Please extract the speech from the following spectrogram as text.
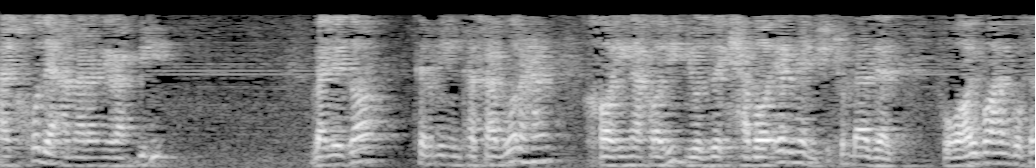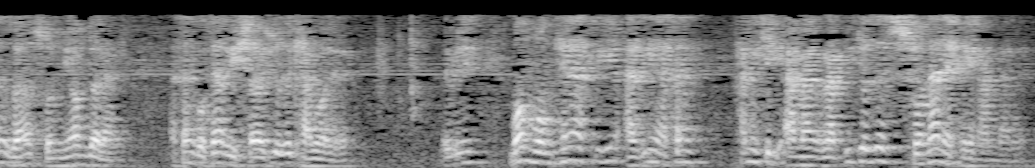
از خود امرنی ربی و لذا طبق این تصور هم خواهی نخواهی جزء کبائر نمیشه. چون بعضی از فقهای ما هم گفتن زانان سنی هم دارن. اصلا گفتن ریشتراش جزء کبائره. ببینید ما ممکن است بگیم از این اصلا همین که عمل ربی جزء سنن پیغمبره.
